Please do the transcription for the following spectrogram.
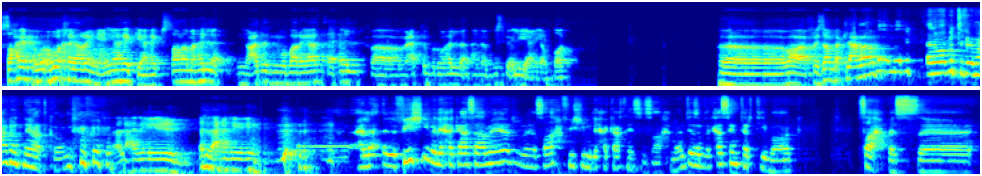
صحيح هو هو خيارين يعني يا هيك يا هيك. بس طالما هلأ إنه عدد المباريات أقل فمعتبره هلأ أنا بالنسبة لي يعني أفضل. آه، ما بعرف فيزان بدك تلعبها؟ أنا ما بت... أنا ما بتفق معكم اثنيناتكم. العنين العنين هلا في شيء من اللي حكاه سامر؟ صح؟ في شيء من اللي حكاه قيسي صح؟ إنه أنت إذا بدك تحسن ترتيبك صح بس آه،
